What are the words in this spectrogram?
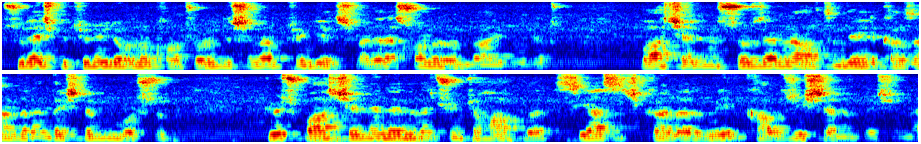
Süreç bütünüyle onun kontrolü dışında bütün gelişmelere sonradan dahil oluyor. Bahçeli'nin sözlerine altın değeri kazandıran da işte bu boşluk. Güç Bahçeli'nin elinde çünkü haklı, siyasi çıkarların değil kalıcı işlerin peşinde.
